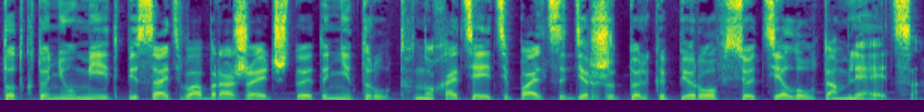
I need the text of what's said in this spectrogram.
«Тот, кто не умеет писать, воображает, что это не труд, но хотя эти пальцы держат только перо, все тело утомляется.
